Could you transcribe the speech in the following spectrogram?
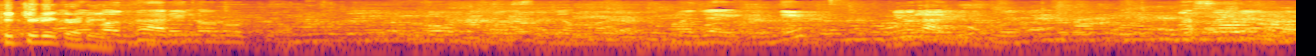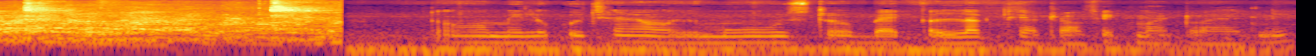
ખીચડી કઢી. વઘારેલો રોટલો. બહુ મસ્ત જમવાનું. મજા આવી ગઈ નહીં? કેવું લાગ્યું તો અમે લોકો છે ને ઓલમોસ્ટ બે કલાક થયા ટ્રાફિકમાં અટવાયા જ નહીં.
